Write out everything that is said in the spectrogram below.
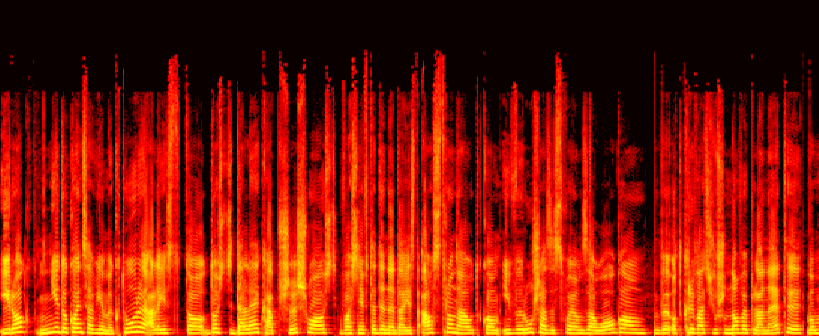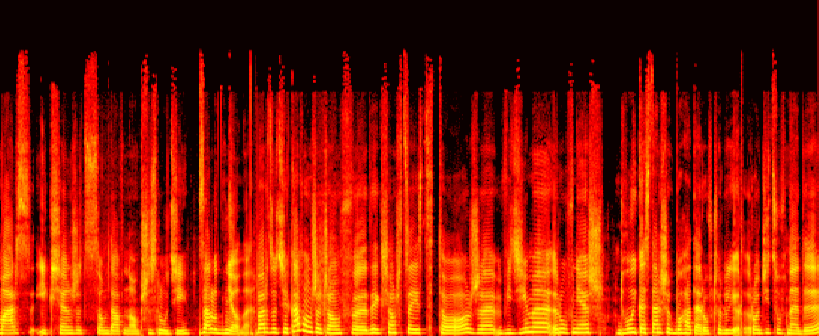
i rok nie do końca wiemy który, ale jest to dość daleka przyszłość. Właśnie wtedy Neda jest astronautką i wyrusza ze swoją załogą, by odkrywać już nowe planety, bo Mars i Księżyc są dawno przez ludzi zaludnione. Bardzo ciekawą rzeczą w tej książce jest to, że widzimy również dwójkę starszych bohaterów, czyli rodziców Nedy,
